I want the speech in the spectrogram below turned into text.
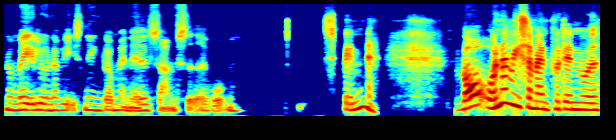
normal undervisning, hvor man alle sammen sidder i rummet. Spændende. Hvor underviser man på den måde?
